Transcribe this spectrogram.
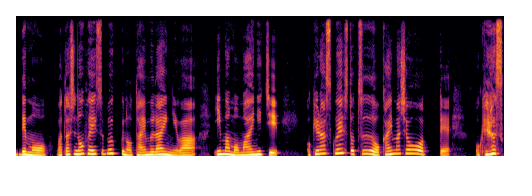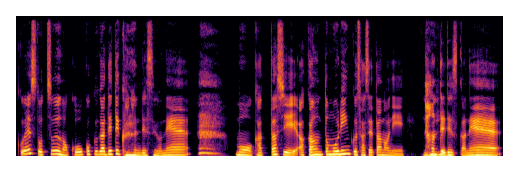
でも私の Facebook のタイムラインには今も毎日オキュラスクエスト2を買いましょうってオキュラスクエスト2の広告が出てくるんですよね。もう買ったしアカウントもリンクさせたのに なんでですかね。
